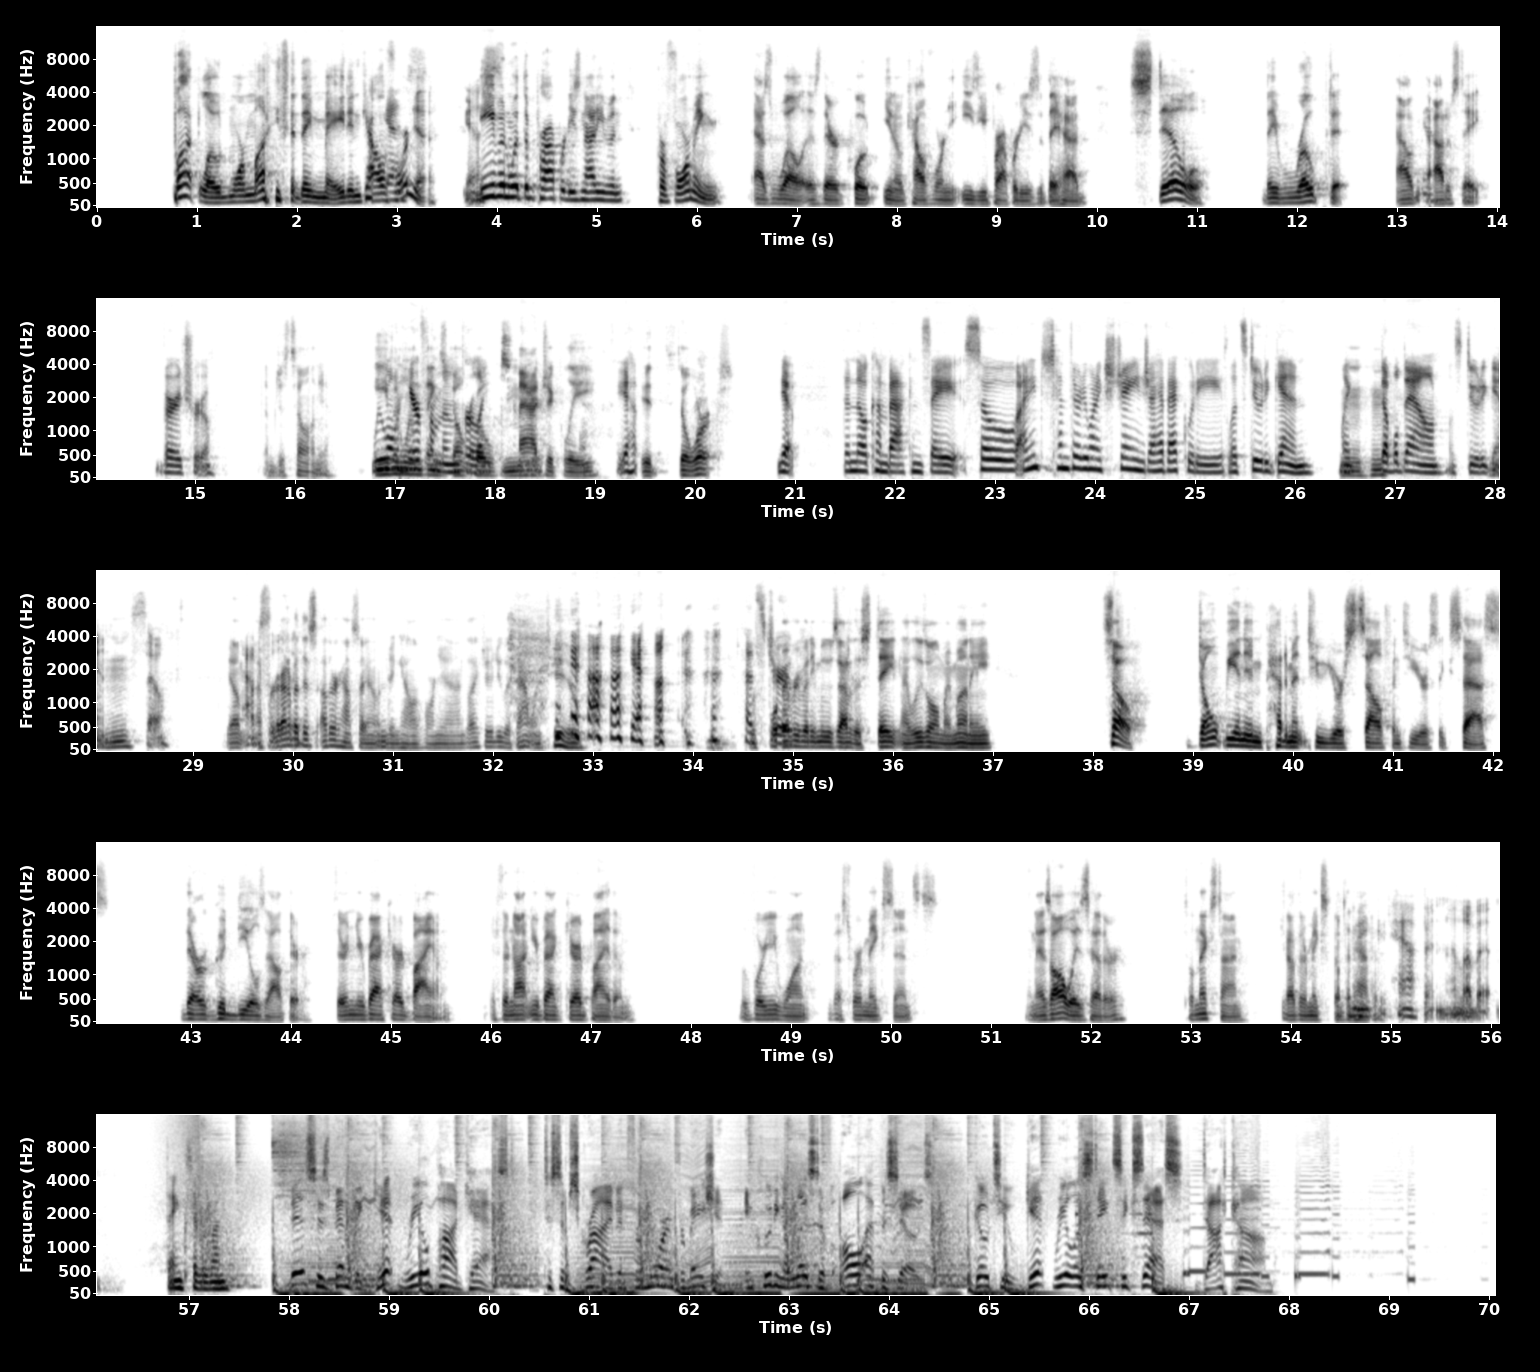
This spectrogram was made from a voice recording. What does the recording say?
buttload more money than they made in California Yes. even with the properties not even performing as well as their quote, you know, California easy properties that they had, still they roped it out Yeah. out of state. Very true. I'm just telling you. We even won't hear from them for, like, magically, Yep. it still works. Yep. Then they'll come back and say, "So I need to 1031 exchange. I have equity. Let's do it again. Like Mhm. double down. Let's do it again." Mhm. So Yep. I forgot about this other house I owned in California. I'd like to do with that one too. yeah, yeah. That's before true. everybody moves out of the state and I lose all my money. So don't be an impediment to yourself and to your success. There are good deals out there. If they're in your backyard, buy them. If they're not in your backyard, buy them. Live where you want, invest where it makes sense. And as always, Heather, till next time, get out there and make something Make happen. it happen. I love it. Thanks, everyone. This has been the Get Real Podcast. To subscribe and for more information, including a list of all episodes, go to getrealestatesuccess.com.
